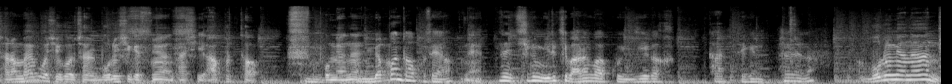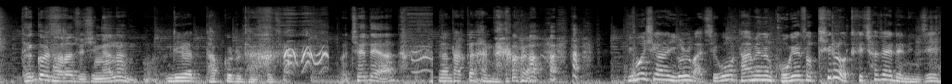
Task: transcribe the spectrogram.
잘 한번 해보시고 잘 모르시겠으면 다시 앞부터 보면은 음, 몇번 더 보세요. 네. 근데 지금 이렇게 말한 것 같고 이해가 다 되긴 하려나? 모르면은 댓글 달아주시면은 어, 네가 답글을 달 거지. 어, 최대한 난 답글 안 달 거야. 이번 시간은 이걸로 마치고 다음에는 곡에서 키를 어떻게 찾아야 되는지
